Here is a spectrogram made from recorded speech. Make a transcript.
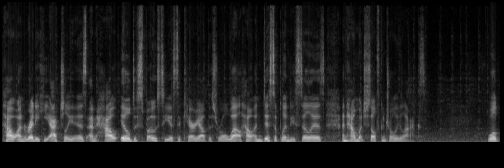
how unready he actually is and how ill disposed he is to carry out this role well, how undisciplined he still is, and how much self control he lacks. Well,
